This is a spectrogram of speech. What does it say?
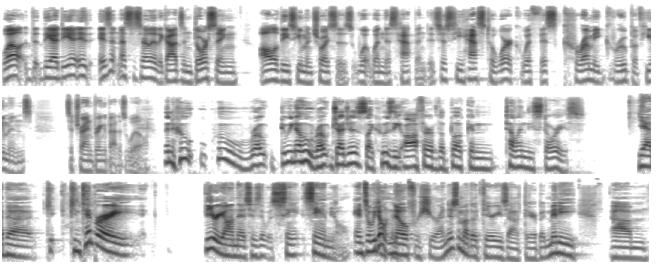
Well, th- the idea is, isn't necessarily that God's endorsing all of these human choices w- when this happened. It's just he has to work with this crummy group of humans to try and bring about his will. Then who who wrote? Do we know who wrote Judges? Like who's the author of the book and telling these stories? Yeah, the c- contemporary theory on this is it was Sa- Samuel, and so we don't know for sure. And there's some other theories out there, but many, um,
